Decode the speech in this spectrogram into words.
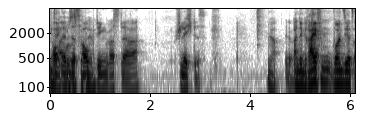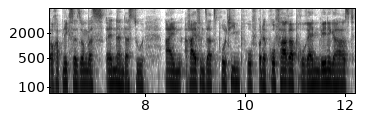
vor allem das Problem. Hauptding, was da schlecht ist. Ja. ja. An den Reifen wollen sie jetzt auch ab nächster Saison was ändern, dass du einen Reifensatz pro Team pro, oder pro Fahrer pro Rennen weniger hast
